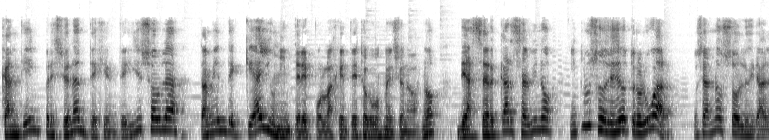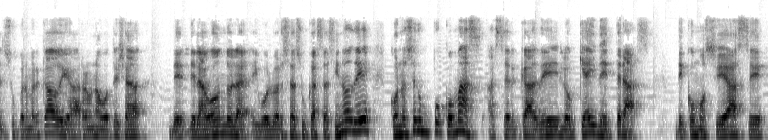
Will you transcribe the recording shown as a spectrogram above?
cantidad impresionante de gente. Y eso habla también de que hay un interés por la gente, esto que vos mencionabas, ¿no? De acercarse al vino incluso desde otro lugar. O sea, no solo ir al supermercado y agarrar una botella de, la góndola y volverse a su casa, sino de conocer un poco más acerca de lo que hay detrás, de cómo se hace,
